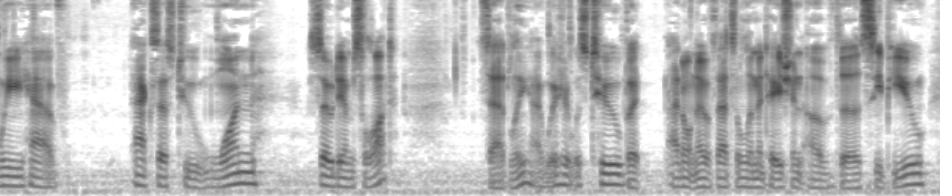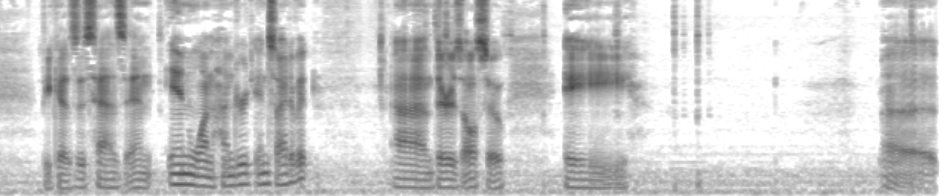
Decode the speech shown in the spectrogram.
we have access to one SODIMM slot. Sadly, I wish it was two, but I don't know if that's a limitation of the CPU because this has an N100 inside of it. Uh, there is also a uh,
